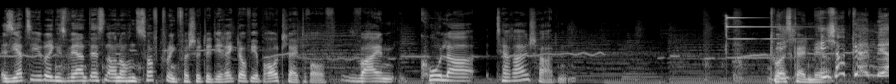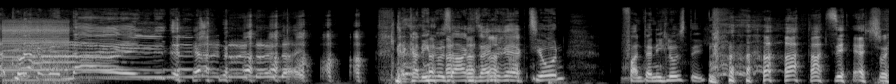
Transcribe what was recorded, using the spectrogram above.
Sie hat sich übrigens währenddessen auch noch einen Softdrink verschüttet, direkt auf ihr Brautkleid drauf. Es war ein Cola-Terralschaden. Du hast keinen mehr. Ich habe keinen mehr. Du hast keinen mehr. Nein, nein, nein, nein, nein. Da kann ich nur sagen, seine Reaktion fand er nicht lustig. Sehr schön.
